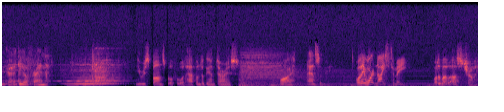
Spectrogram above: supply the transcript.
You got a deal, friend. You're responsible for what happened to the Antares. Why? Answer me. Well, they weren't nice to me. What about us, Charlie?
